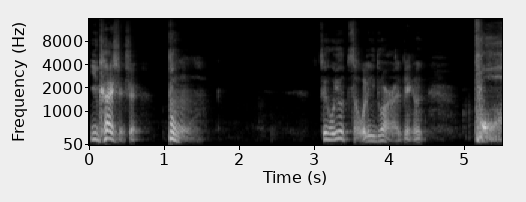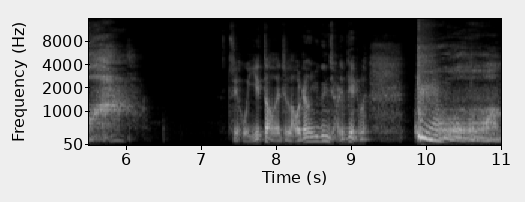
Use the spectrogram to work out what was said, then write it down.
一开始是嘣，最后又走了一段啊，变成，最后一到了这老章鱼跟前，就变成了啵。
